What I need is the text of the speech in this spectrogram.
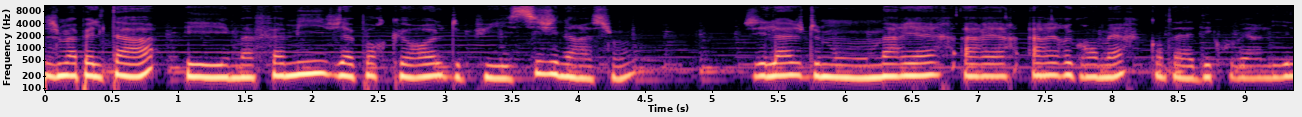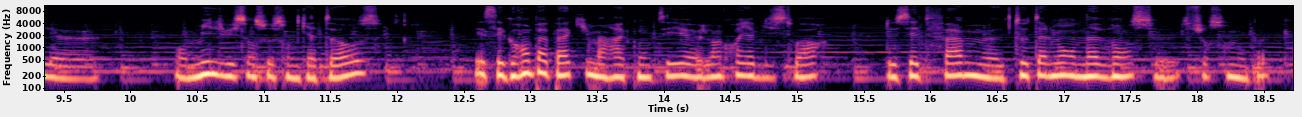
Je m'appelle Taha et ma famille vit à Porquerolles depuis six générations. J'ai l'âge de mon arrière, arrière, arrière-grand-mère quand elle a découvert l'île euh, en 1874. Et c'est grand-papa qui m'a raconté euh, l'incroyable histoire de cette femme euh, totalement en avance sur son époque.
